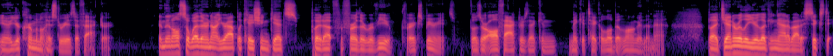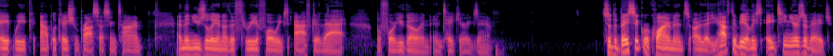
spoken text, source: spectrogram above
You know, your criminal history is a factor. And then also whether or not your application gets put up for further review for experience. Those are all factors that can make it take a little bit longer than that. But generally, you're looking at about a six to eight week application processing time, and then usually another three to four weeks after that before you go and, and take your exam. So the basic requirements are that you have to be at least 18 years of age.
